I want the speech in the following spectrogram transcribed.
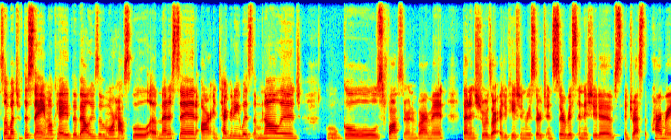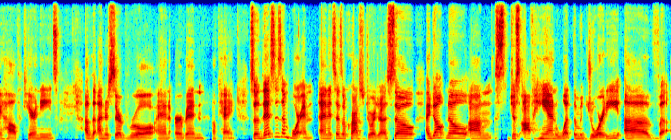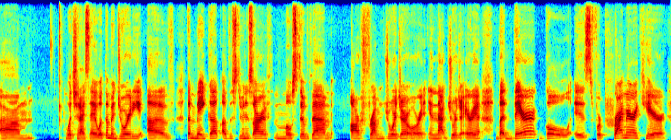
So much of the same, okay? The values of Morehouse School of Medicine are integrity, wisdom, knowledge, goals, foster an environment that ensures our education, research, and service initiatives address the primary health care needs of the underserved rural and urban. Okay, so this is important and it says across Georgia. So I don't know um, just offhand what the majority of um, what should I say, what the majority of the makeup of the students are, if most of them are from Georgia or in that Georgia area, but their goal is for primary care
